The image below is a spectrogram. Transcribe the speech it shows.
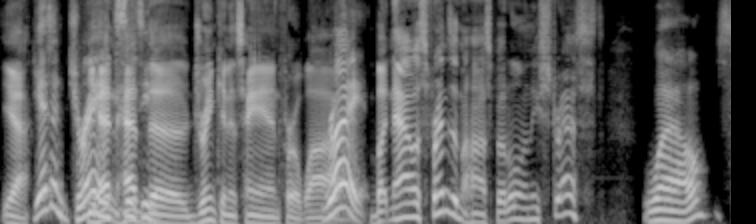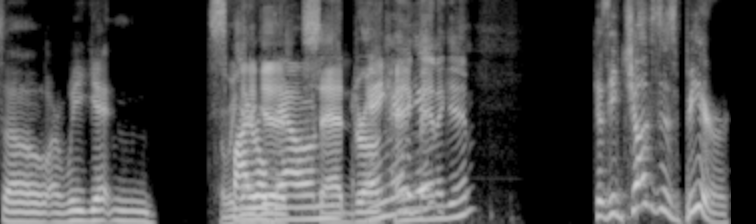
yeah, he hasn't drank. He hadn't had he... the drink in his hand for a while, right? But now his friend's in the hospital and he's stressed. Well, so are we getting spiral down? Sad drunk hangman, hangman again? Because he chugs his beer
